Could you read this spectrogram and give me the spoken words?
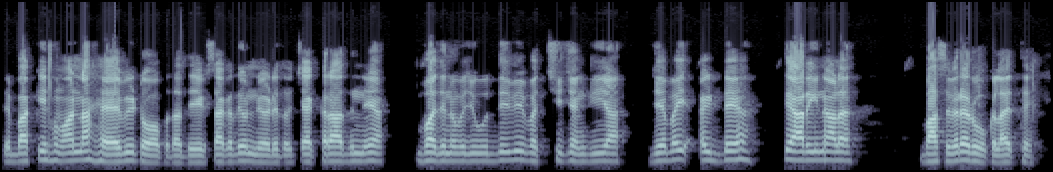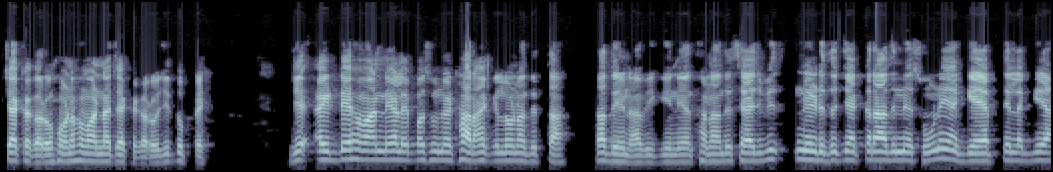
ਤੇ ਬਾਕੀ ਹਵਾਨਾ ਹੈ ਵੀ ਟੌਪ ਦਾ ਦੇਖ ਸਕਦੇ ਹੋ ਨੇੜੇ ਤੋਂ ਚੈੱਕ ਕਰਾ ਦਿੰਨੇ ਆ। ਵਜਨ ਵਜੂਦ ਦੀ ਵੀ ਵੱਛੀ ਚੰਗੀ ਆ। ਜੇ ਬਈ ਐਡੇ ਤਿਆਰੀ ਨਾਲ ਬਸ ਵੀਰੇ ਰੋਕ ਲਾ ਇੱਥੇ ਚੈੱਕ ਕਰੋ। ਹੁਣ ਹਵਾਨਾ ਚੈੱਕ ਕਰੋ ਜੀ ਧੁੱਪੇ। ਜੇ ਐਡੇ ਹਵਾਨੇ ਵਾਲੇ ਪਸ਼ੂ ਨੇ 18 ਕਿਲੋ ਨਾ ਦਿੱਤਾ ਤਾਂ ਦੇਣਾ ਵੀ ਕਿਨੇ ਆ? ਥਣਾ ਦੇ ਸਾਈਜ਼ ਵੀ ਨੇੜੇ ਤੋਂ ਚੈੱਕ ਕਰਾ ਦਿੰਨੇ ਸੋਹਣੇ ਆ ਗੈਪ ਤੇ ਲੱਗੇ ਆ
